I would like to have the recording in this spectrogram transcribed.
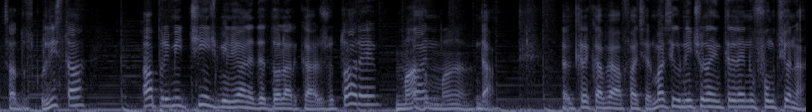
s-a dus cu lista, a primit 5 milioane de dolari ca ajutoare. Mamă! Da. Cred că avea afaceri mari. Sigur, niciuna dintre ele nu funcționa.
